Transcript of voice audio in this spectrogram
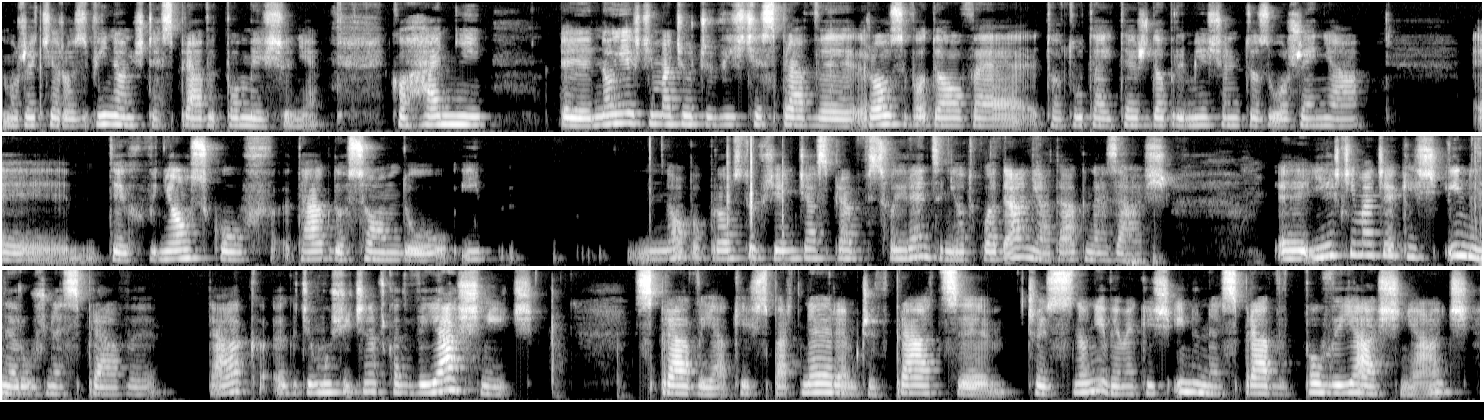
możecie rozwinąć te sprawy pomyślnie. Kochani, y, no jeśli macie oczywiście sprawy rozwodowe, to tutaj też dobry miesiąc do złożenia tych wniosków tak, do sądu i no po prostu wzięcia sprawy w swoje ręce, nie odkładania tak, na zaś. Y, jeśli macie jakieś inne różne sprawy, tak? Gdzie musicie na przykład wyjaśnić sprawy jakieś z partnerem, czy w pracy, czy z, no nie wiem, jakieś inne sprawy powyjaśniać,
